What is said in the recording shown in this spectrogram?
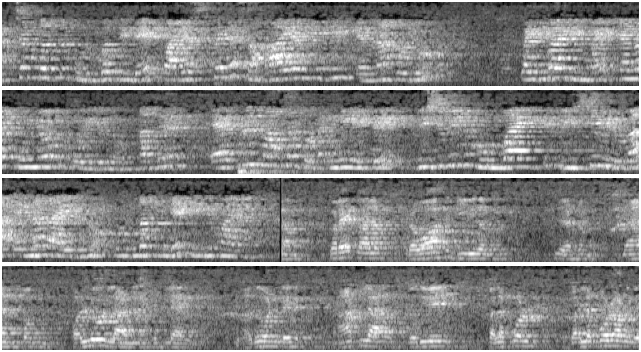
അച്ചമ്പത്ത് കുടുംബത്തിന്റെ പരസ്പര സഹായനിധി എന്ന ഒരു പരിപാടിയുമായി ഞങ്ങൾ മുന്നോട്ട് പോയിരുന്നു. അത് ഏപ്രിൽ മാസം തുടങ്ങിയിട്ട് വിഷുവിന് മുമ്പായിട്ട് വിഷുവിടുക എന്നതായിരുന്നു കുടുംബത്തിന്റെ തീരുമാനം. കുറെ കാലം പ്രവാസ ജീവിതം ശേഷം ഞാനിപ്പം പള്ളൂരിലാണ് സെറ്റിലായത് അതുകൊണ്ട് നാട്ടിൽ പൊതുവെ പലപ്പോഴും വല്ലപ്പോഴാണ്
